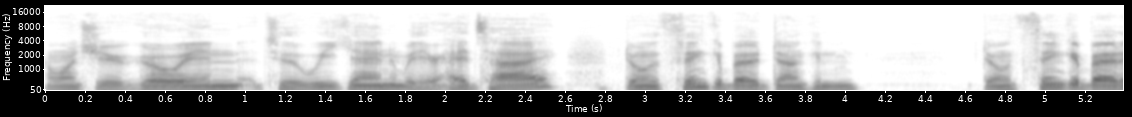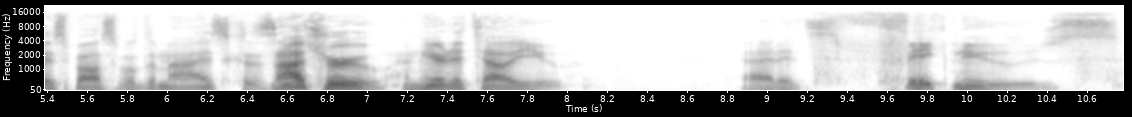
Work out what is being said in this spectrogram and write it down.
I want you to go in to the weekend with your heads high. Don't think about Duncan. Don't think about his possible demise because it's not true. I'm here to tell you that it's fake news.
